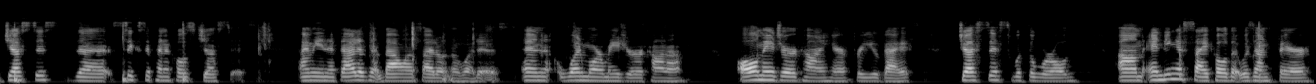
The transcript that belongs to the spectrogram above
justice, the Six of Pentacles justice. I mean, if that isn't balance, I don't know what is. And one more major arcana. All major arcana here for you guys. Justice with the world. Um, ending a cycle that was unfair.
